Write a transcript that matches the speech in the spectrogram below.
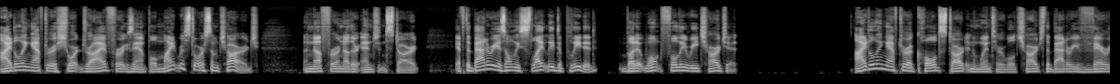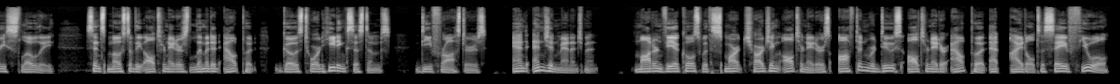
Idling after a short drive, for example, might restore some charge, enough for another engine start, if the battery is only slightly depleted, but it won't fully recharge it. Idling after a cold start in winter will charge the battery very slowly, since most of the alternator's limited output goes toward heating systems, defrosters, and engine management. Modern vehicles with smart charging alternators often reduce alternator output at idle to save fuel,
